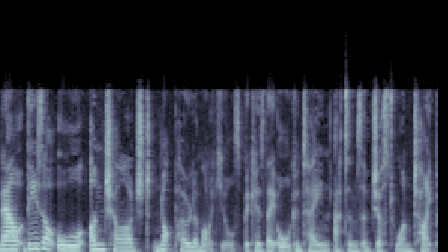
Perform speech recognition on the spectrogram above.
Now, these are all uncharged, not polar molecules because they all contain atoms of just one type.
